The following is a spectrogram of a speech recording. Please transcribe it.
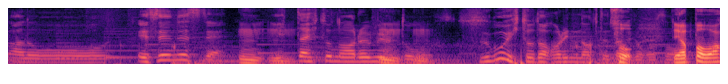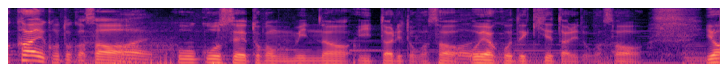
あのー SNS で行った人のあれを見ると、うんうん。すごい人だかりになってたりそうとかさ。でやっぱ若い子とかさ、はい。高校生とかもみんないたりとかさ、はい。親子で来てたりとかさいや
